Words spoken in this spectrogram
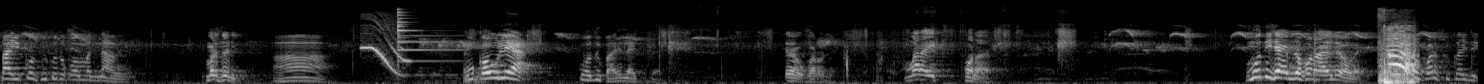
તા ઈકો ફીકો તો કોમ જ ના આવે. મરસડી. હા. હું કહું લ્યા તો બધું ભારે લાગી જાય. એવું કરો મારા એક ફોન આવ્યો. મોદી સાહેબનો ફોન આવ્યો હવે. ઉપર શું કહી દે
